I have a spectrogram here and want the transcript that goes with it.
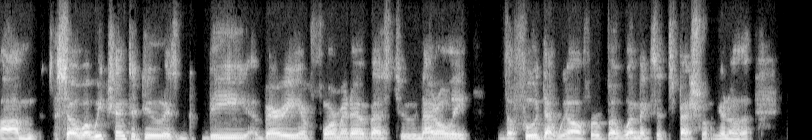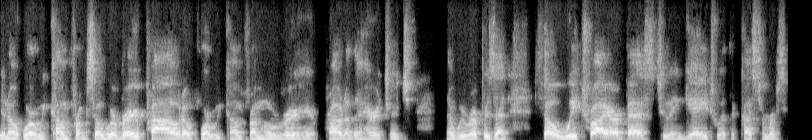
Um, so what we tend to do is be very informative as to not only the food that we offer, but what makes it special. You know, you know where we come from so we're very proud of where we come from we're very proud of the heritage that we represent. So we try our best to engage with the customers.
